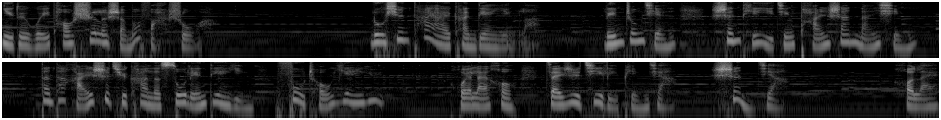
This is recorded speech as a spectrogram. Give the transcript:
你对韦涛施了什么法术啊？”鲁迅太爱看电影了，临终前身体已经蹒跚难行，但他还是去看了苏联电影《复仇艳遇》。回来后，在日记里评价甚佳。后来，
